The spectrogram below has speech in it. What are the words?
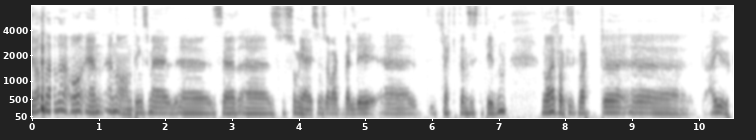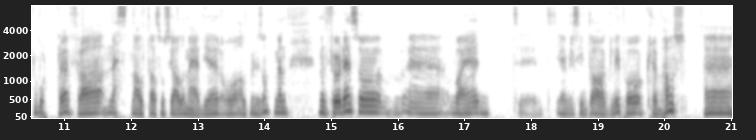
Ja, det er det. Og en, en annen ting som jeg eh, ser eh, som jeg syns har vært veldig eh, kjekt den siste tiden. Nå har jeg faktisk vært eh, ei uke borte fra nesten alt av sosiale medier og alt mulig sånt. Men, men før det så eh, var jeg jeg vil si daglig på Clubhouse. Eh,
